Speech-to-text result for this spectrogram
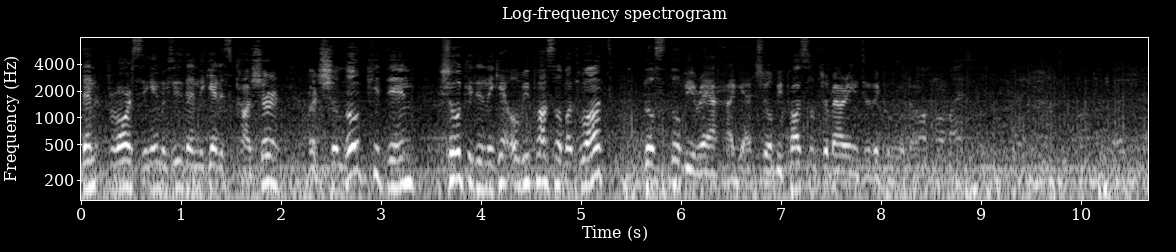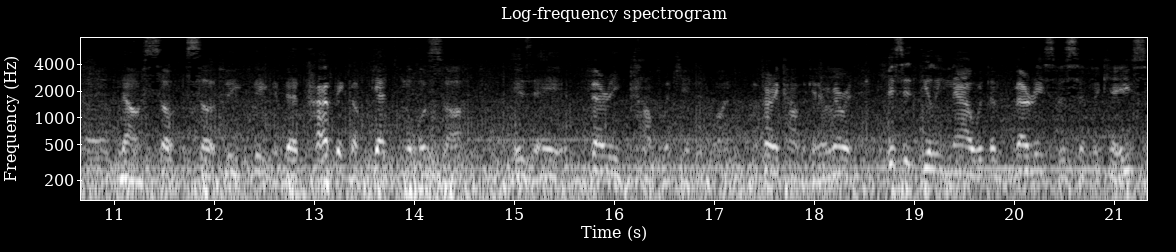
then for forcing him, excuse me, then the get is kosher. But shalokidin, shalokidin, the get will be possible, but what? They'll still be reach haget. She'll be possible to marry into the kahuna. No, so so the, the, the topic of get muhusa is a very complicated one. Very complicated. Remember, this is dealing now with a very specific case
